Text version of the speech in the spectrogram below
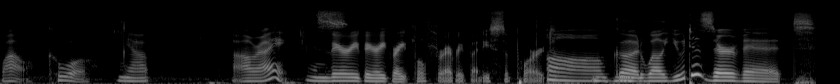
Wow. Cool. Yeah. All right. And very, very grateful for everybody's support. Oh, good. Well, you deserve it.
